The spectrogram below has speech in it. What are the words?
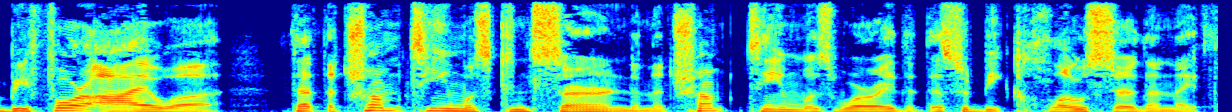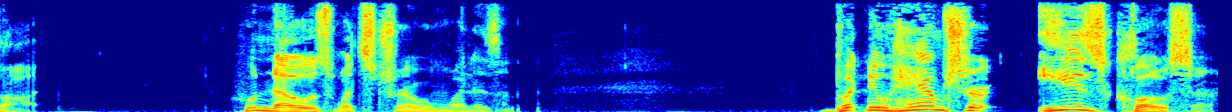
before Iowa that the Trump team was concerned and the Trump team was worried that this would be closer than they thought. Who knows what's true and what isn't? But New Hampshire is closer.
